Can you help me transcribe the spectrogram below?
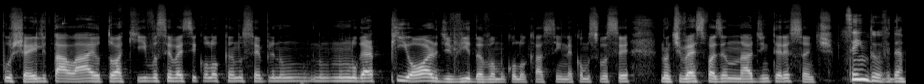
Puxa, ele tá lá, eu tô aqui, você vai se colocando sempre num, num lugar pior de vida, vamos colocar assim, né? Como se você não estivesse fazendo nada de interessante. Sem dúvida.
